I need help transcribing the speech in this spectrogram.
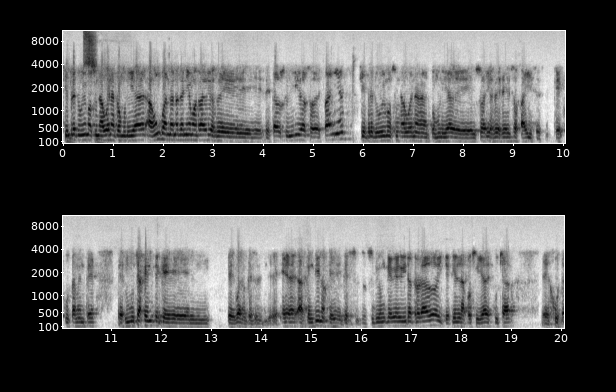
Siempre tuvimos una buena comunidad, aun cuando no teníamos radios de, de, Estados Unidos o de España, siempre tuvimos una buena comunidad de usuarios desde esos países, que justamente es mucha gente que bueno, que eh, argentinos que, que tuvieron que vivir a otro lado y que tienen la posibilidad de escuchar eh, justo,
